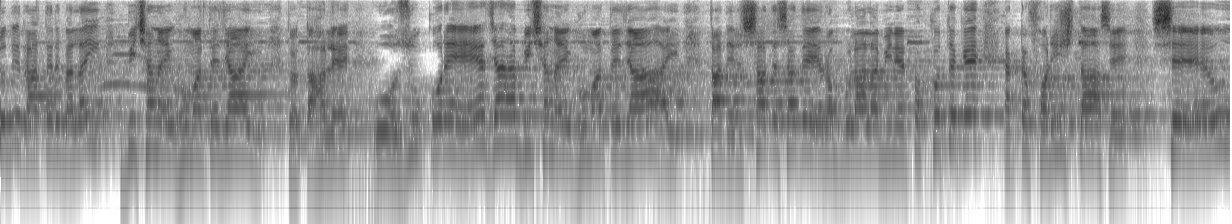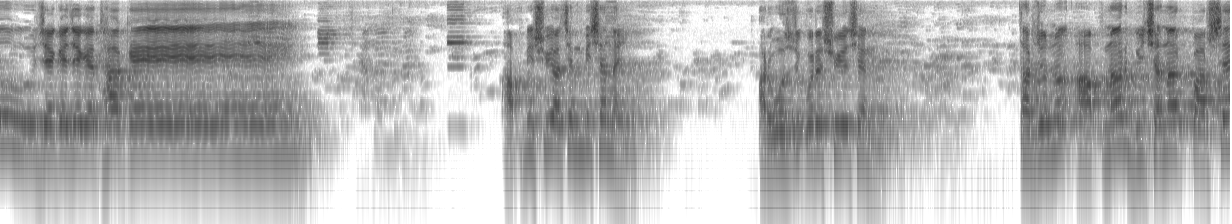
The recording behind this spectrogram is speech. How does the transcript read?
যদি রাতের বেলায় বিছানায় ঘুমাতে যায়, তো তাহলে অজু করে যারা বিছানায় ঘুমাতে যায়, তাদের সাথে সাথে রব্বুল আলমিনের পক্ষ থেকে একটা ফরিস্তা আসে, সেও জেগে জেগে থাকে। আপনি শুয়ে আছেন বিছানায়, আর অজু করে শুয়েছেন। তার জন্য আপনার বিছানার পার্শ্বে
